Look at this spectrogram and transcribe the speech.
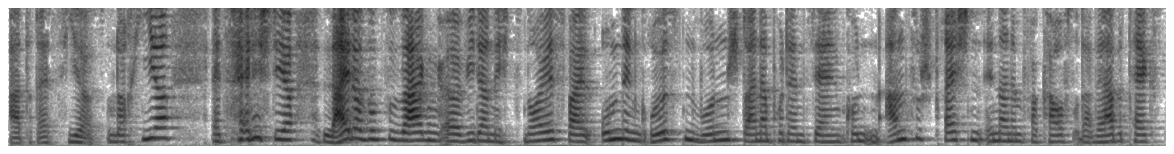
adressierst. Und auch hier erzähle ich dir leider sozusagen äh, wieder nichts Neues, weil um den größten Wunsch deiner potenziellen Kunden anzusprechen in einem Verkaufs- oder Werbetext,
